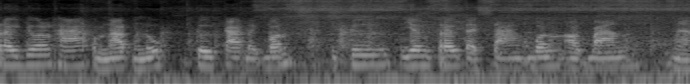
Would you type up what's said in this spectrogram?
ត្រូវយល់ថាកំណើតមនុស្សគឺកើតដោយបុណ្យគឺយើងត្រូវតែសាងបុណ្យឲ្យបានណា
